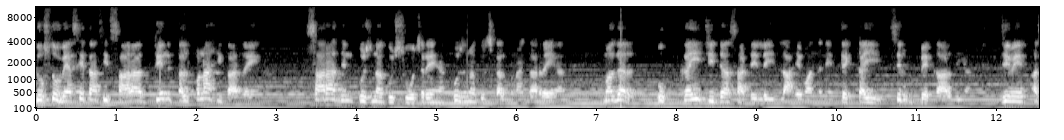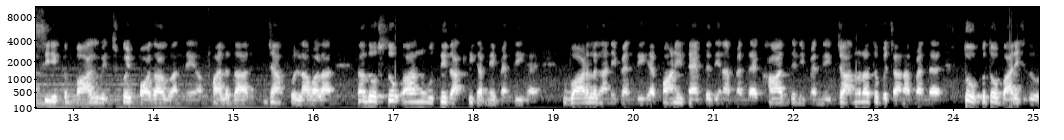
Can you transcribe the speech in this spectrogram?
ਦੋਸਤੋ, ਵੈਸੇ ਤਾਂ ਅਸੀਂ ਸਾਰਾ ਦਿਨ ਕਲਪਨਾ ਹੀ ਕਰ ਰਹੇ ਹਾਂ। ਸਾਰਾ ਦਿਨ ਕੁਝ ਨਾ ਕੁਝ ਸੋਚ ਰਹੇ ਹਾਂ, ਕੁਝ ਨਾ ਕੁਝ ਕਲਪਨਾ ਕਰ ਰਹੇ ਹਾਂ। ਮਗਰ ਉਹ ਕਈ ਚੀਜ਼ਾਂ ਸਾਡੇ ਲਈ ਲਾਹੇਵੰਦ ਨੇ ਤੇ ਕਈ ਸਿਰਫ ਬੇਕਾਰ ਦੀਆਂ। ਜਿਵੇਂ ਅਸੀਂ ਇੱਕ ਬਾਗ ਵਿੱਚ ਕੋਈ ਪੌਦਾ ਉਗਾਉਂਦੇ ਹਾਂ, ਫਲਦਾਰ ਜਾਂ ਫੁੱਲਾਂ ਵਾਲਾ, ਤਾਂ ਦੋਸਤੋ ਸਾਨੂੰ ਉਸ ਦੀ ਰਾਖੀ ਕਰਨੀ ਪੈਂਦੀ ਹੈ। ਵਾੜ ਲਗਾਉਣੀ ਪੈਂਦੀ ਹੈ, ਪਾਣੀ ਟਾਈਮ ਤੇ ਦੇਣਾ ਪੈਂਦਾ ਹੈ, ਖਾਦ ਦੇਣੀ ਪੈਂਦੀ ਜਾਨਵਰਾਂ ਤੋਂ ਬਚਾਉਣਾ ਪੈਂਦਾ ਹੈ, ਧੁੱਪ ਤੋਂ ਬਾਰਿਸ਼ ਤੋਂ,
